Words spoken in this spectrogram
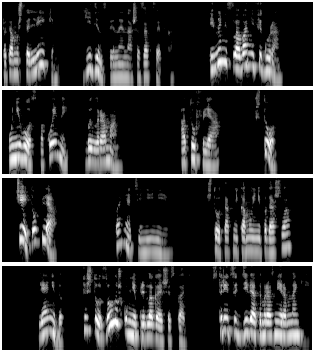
Потому что Лейкин — единственная наша зацепка. Иными словами, фигурант. У него спокойный был роман. А туфля? Что? Чей туфля? Понятия не имею. Что, так никому и не подошла? Леонидов, ты что, Золушку мне предлагаешь искать? С тридцать девятым размером ноги.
